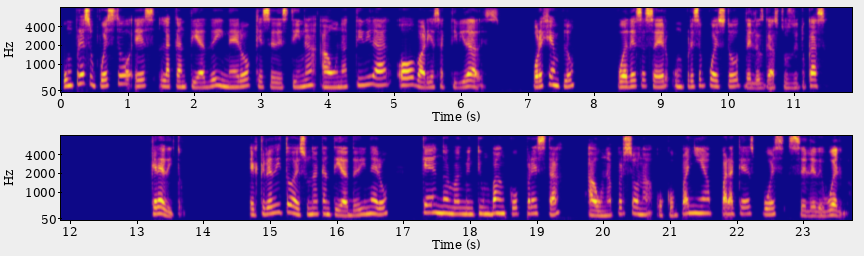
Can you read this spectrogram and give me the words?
Un presupuesto es la cantidad de dinero que se destina a una actividad o varias actividades. Por ejemplo, puedes hacer un presupuesto de los gastos de tu casa. Crédito. El crédito es una cantidad de dinero que normalmente un banco presta a una persona o compañía para que después se le devuelva.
